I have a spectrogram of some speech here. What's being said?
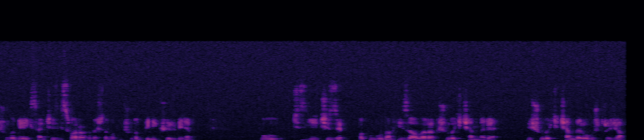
Şurada bir eksen çizgisi var arkadaşlar. Bakın şurada 1200 birim. Bu çizgiyi çizip bakın buradan hiza alarak şuradaki çemberi ve şuradaki çemberi oluşturacağım.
